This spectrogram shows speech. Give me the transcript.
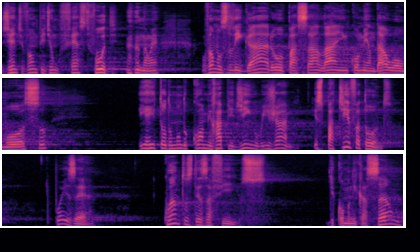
Gente, vamos pedir um fast food, não é? Vamos ligar ou passar lá e encomendar o almoço. E aí todo mundo come rapidinho e já espatifa todo. Pois é. Quantos desafios de comunicação,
